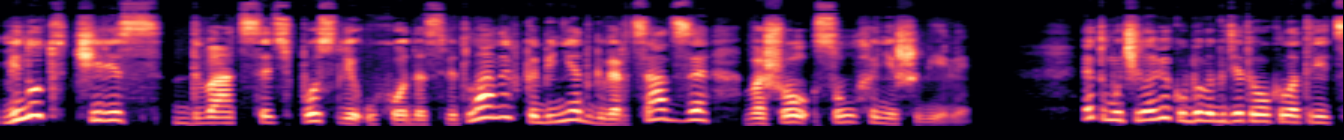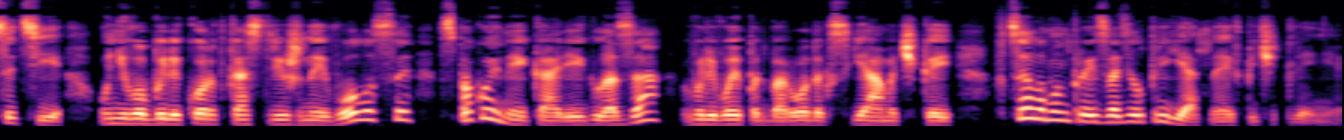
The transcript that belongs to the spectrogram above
Минут через двадцать после ухода Светланы в кабинет Гверцадзе вошел Сулханишвили. Этому человеку было где-то около тридцати. У него были коротко остриженные волосы, спокойные карие глаза, волевой подбородок с ямочкой. В целом он производил приятное впечатление.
